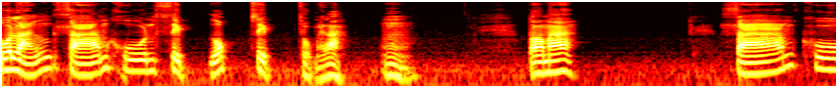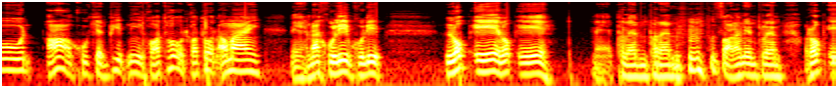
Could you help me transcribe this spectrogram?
ตัวหลังสามคูณสิบลบสิบถูกไหมล่ะ อืม ต่อมาสามคูณอ๋อครูเขียนผิดนี่ขอโทษ ขอโทษเอาไหมเนี่ยเห็นไหมครูรีบครูรีบ ลบ a ลบ a แหมเพลินเพลินสอนนักเรียนเพลิน ลบ a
